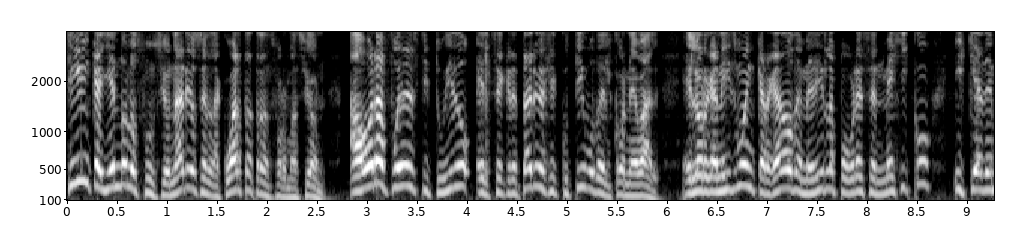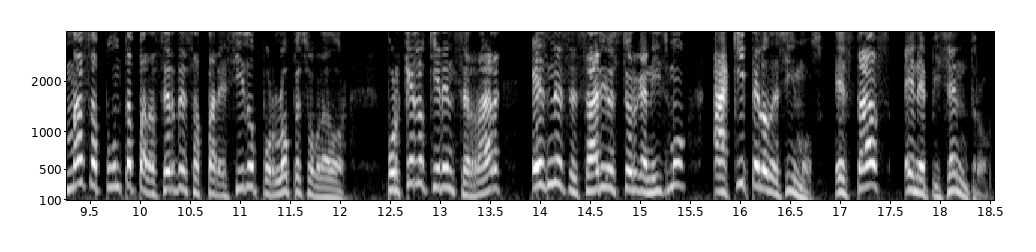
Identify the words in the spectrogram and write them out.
Siguen cayendo los funcionarios en la cuarta transformación. Ahora fue destituido el secretario ejecutivo del Coneval, el organismo encargado de medir la pobreza en México y que además apunta para ser desaparecido por López Obrador. ¿Por qué lo quieren cerrar? ¿Es necesario este organismo? Aquí te lo decimos. Estás en Epicentro.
